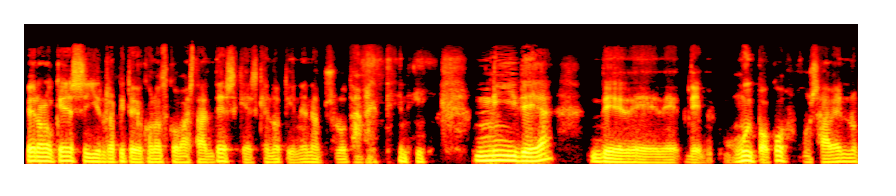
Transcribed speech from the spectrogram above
pero lo que es, y repito, yo conozco bastantes, que es que no tienen absolutamente ni, idea de, muy poco, saben,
